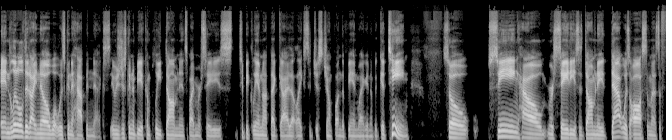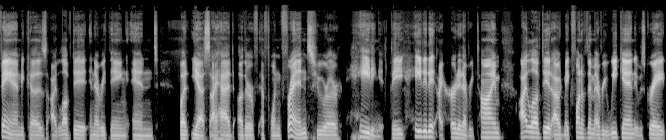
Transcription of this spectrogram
And little did I know what was going to happen next. It was just going to be a complete dominance by Mercedes. Typically, I'm not that guy that likes to just jump on the bandwagon of a good team. So seeing how Mercedes has dominated, that was awesome as a fan because I loved it and everything. And but yes, I had other F1 friends who were hating it. They hated it. I heard it every time. I loved it. I would make fun of them every weekend. It was great.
